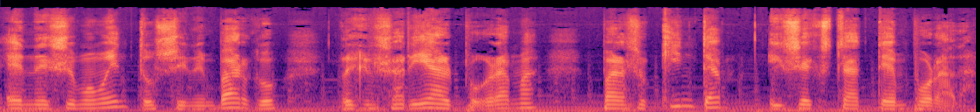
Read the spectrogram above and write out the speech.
en ese momento. Sin embargo, regresaría al programa para su quinta y sexta temporada.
